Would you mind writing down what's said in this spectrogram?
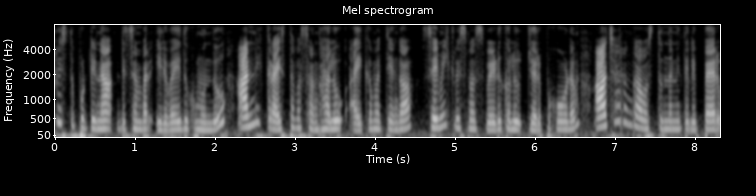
యేసుక్రీస్తు పుట్టిన డిసెంబర్ ఇరవై ఐదుకు ముందు అన్ని క్రైస్తవ సంఘాలు ఐకమత్యంగా సెమీ క్రిస్మస్ వేడుకలు జరుపుకోవడం ఆచారంగా వస్తుందని తెలిపారు.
